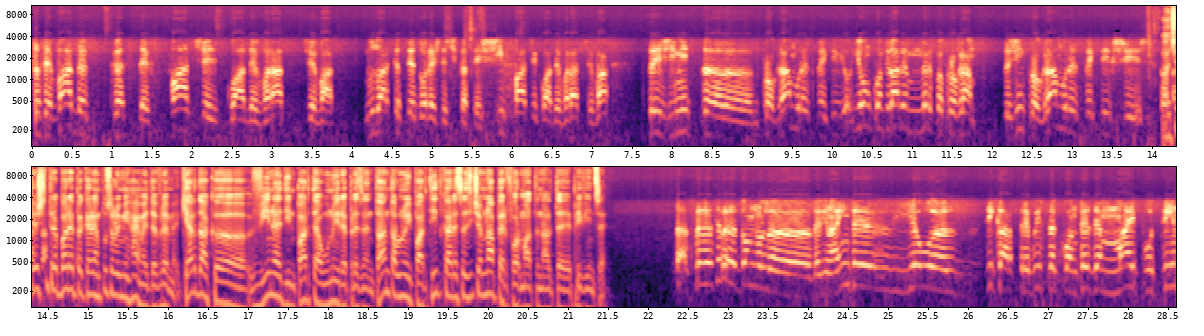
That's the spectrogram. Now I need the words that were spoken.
să se vadă că se face cu adevărat ceva. Nu doar că se dorește, ci că se și face cu adevărat ceva, sprijiniți uh, programul respectiv. Eu, eu în continuare merg pe program sprijin programul respectiv și... și tot Aceeași asta. întrebare pe care am pus-o lui Mihai mai devreme. Chiar dacă vine din partea unui reprezentant al unui partid care, să zicem, n-a performat în alte privințe. Da, spre deosebire de domnul uh, de dinainte, eu uh, zic că ar trebui să conteze mai puțin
